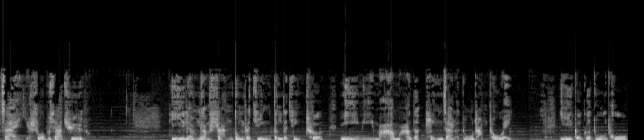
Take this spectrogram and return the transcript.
再也说不下去了。一辆辆闪动着警灯的警车，密密麻麻的停在了赌场周围。一个个赌徒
